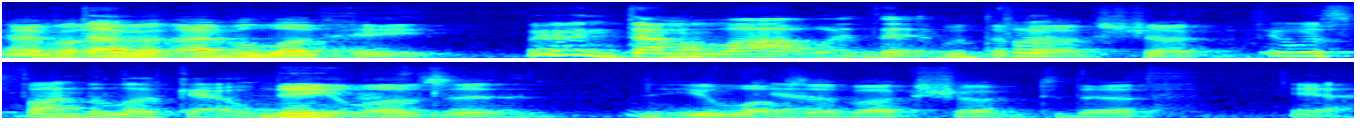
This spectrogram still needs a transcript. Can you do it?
I have, a- I have, a- I have a love hate We haven't done a lot with it. with the box truck. It was fun to look at. Nate loves got it. He loves Yeah. that box truck to death. Yeah.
